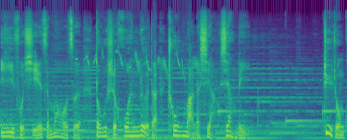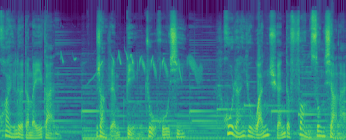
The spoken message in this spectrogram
衣服、鞋子、帽子都是欢乐的，充满了想象力。这种快乐的美感，让人屏住呼吸，忽然又完全的放松下来，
